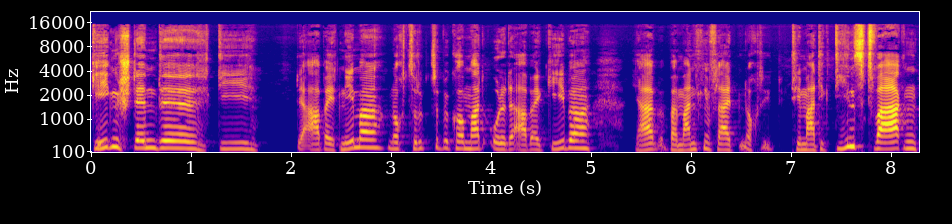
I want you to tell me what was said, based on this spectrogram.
Gegenstände, die der Arbeitnehmer noch zurückzubekommen hat oder der Arbeitgeber. Ja, bei manchen vielleicht noch die Thematik Dienstwagen.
